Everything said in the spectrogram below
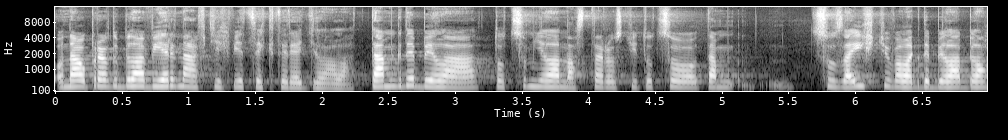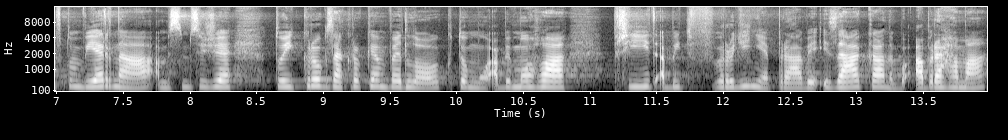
Ona opravdu byla věrná v těch věcech, které dělala. Tam, kde byla, to, co měla na starosti, to, co tam co zajišťovala, kde byla, byla v tom věrná a myslím si, že to jí krok za krokem vedlo k tomu, aby mohla přijít a být v rodině právě Izáka nebo Abrahama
